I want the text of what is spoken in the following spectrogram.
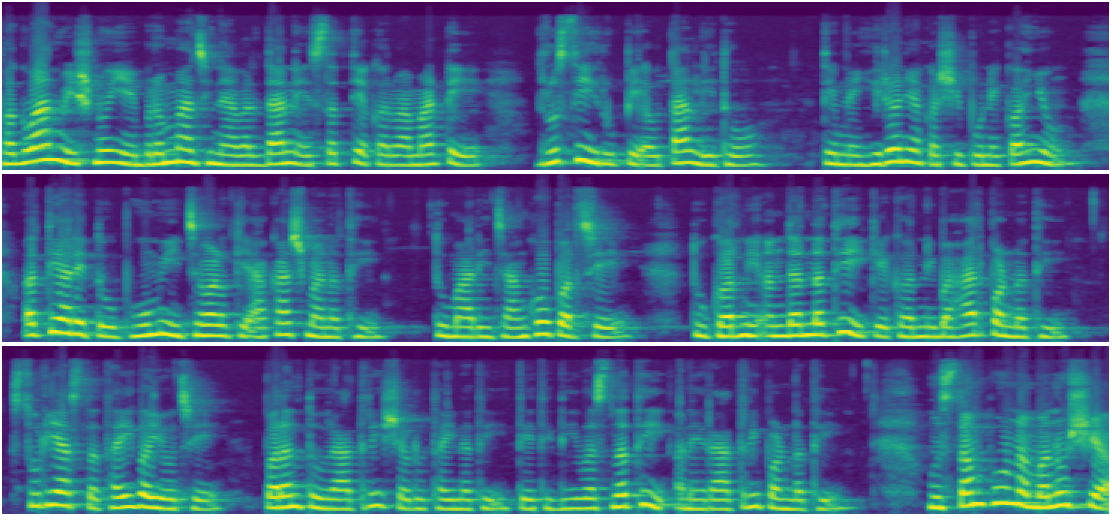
ભગવાન વિષ્ણુએ બ્રહ્માજીના વરદાનને સત્ય કરવા માટે ઋષિ રૂપે અવતાર લીધો. તેમણે હિરણ્યકશિપુને કહ્યું, અત્યારે તું ભૂમિ, જળ કે આકાશમાં નથી. તું મારી જાંઘો પર છે. તું ઘરની અંદર નથી કે ઘરની બહાર પણ નથી. સૂર્યાસ્ત થઈ ગયો છે, પરંતુ રાત્રિ શરૂ થઈ નથી. તેથી દિવસ નથી અને રાત્રિ પણ નથી. હું સંપૂર્ણ મનુષ્ય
